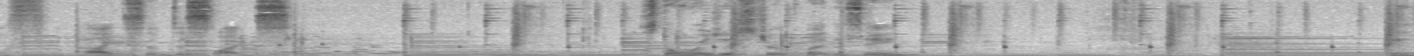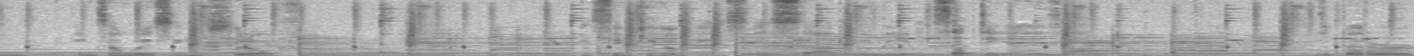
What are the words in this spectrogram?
with likes and dislikes, just don't register quite the same. And in some ways, instead of thinking of as, as sad, maybe accepting it is, um, is a better,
